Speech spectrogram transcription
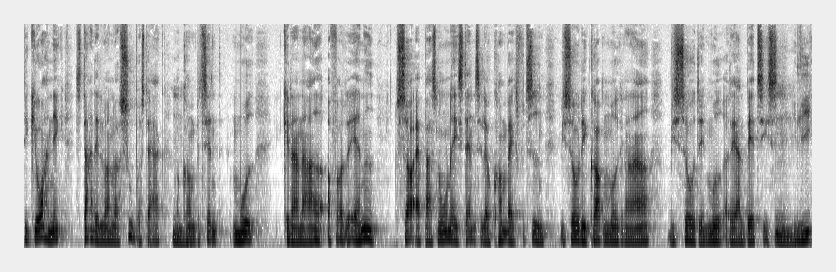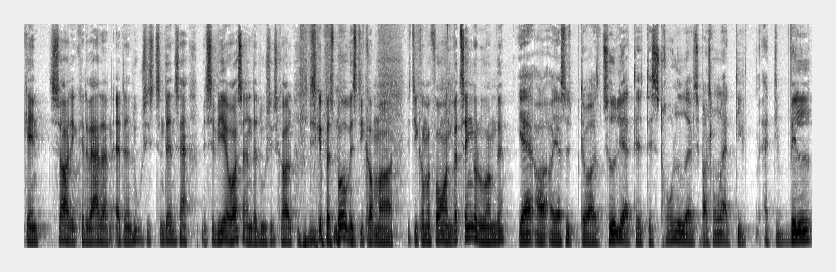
Det gjorde han ikke. Startelveren var super stærk mm. og kompetent mod Granada. Og for det andet, så er Barcelona i stand til at lave comebacks for tiden. Vi så det i koppen mod Granada, vi så det mod Real Betis mm. i ligaen. Så er det, kan det være, at der er en andalusisk tendens her, men Sevilla er jo også en andalusisk hold. Så de skal passe på, hvis de kommer, hvis de kommer foran. Hvad tænker du om det? Ja, og, og jeg synes, det var tydeligt, at det, det strålede ud af FC Barcelona, at de, at de vil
